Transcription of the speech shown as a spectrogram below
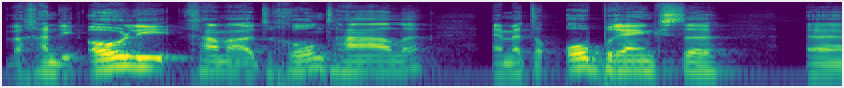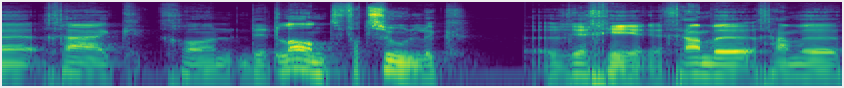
we gaan die olie gaan we uit de grond halen... en met de opbrengsten ga ik gewoon dit land fatsoenlijk regeren. Gaan we, gaan we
